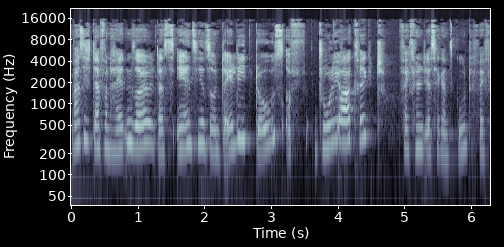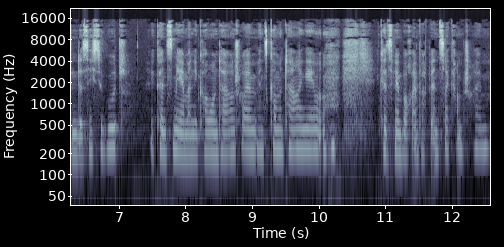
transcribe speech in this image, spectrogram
was ich davon halten soll, dass ihr jetzt hier so ein Daily Dose of Julia kriegt. Vielleicht findet ihr es ja ganz gut, vielleicht findet ihr es nicht so gut. Ihr könnt es mir ja mal in die Kommentare schreiben, ins Kommentare geben. ihr könnt es mir aber auch einfach bei Instagram schreiben.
